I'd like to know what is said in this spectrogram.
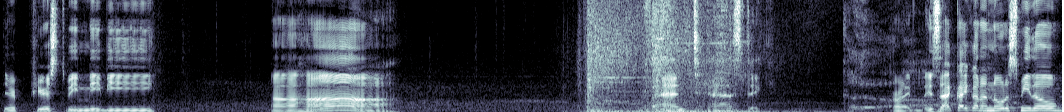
there appears to be maybe... Aha! Uh -huh. Fantastic. Alright, is that guy gonna notice me though?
